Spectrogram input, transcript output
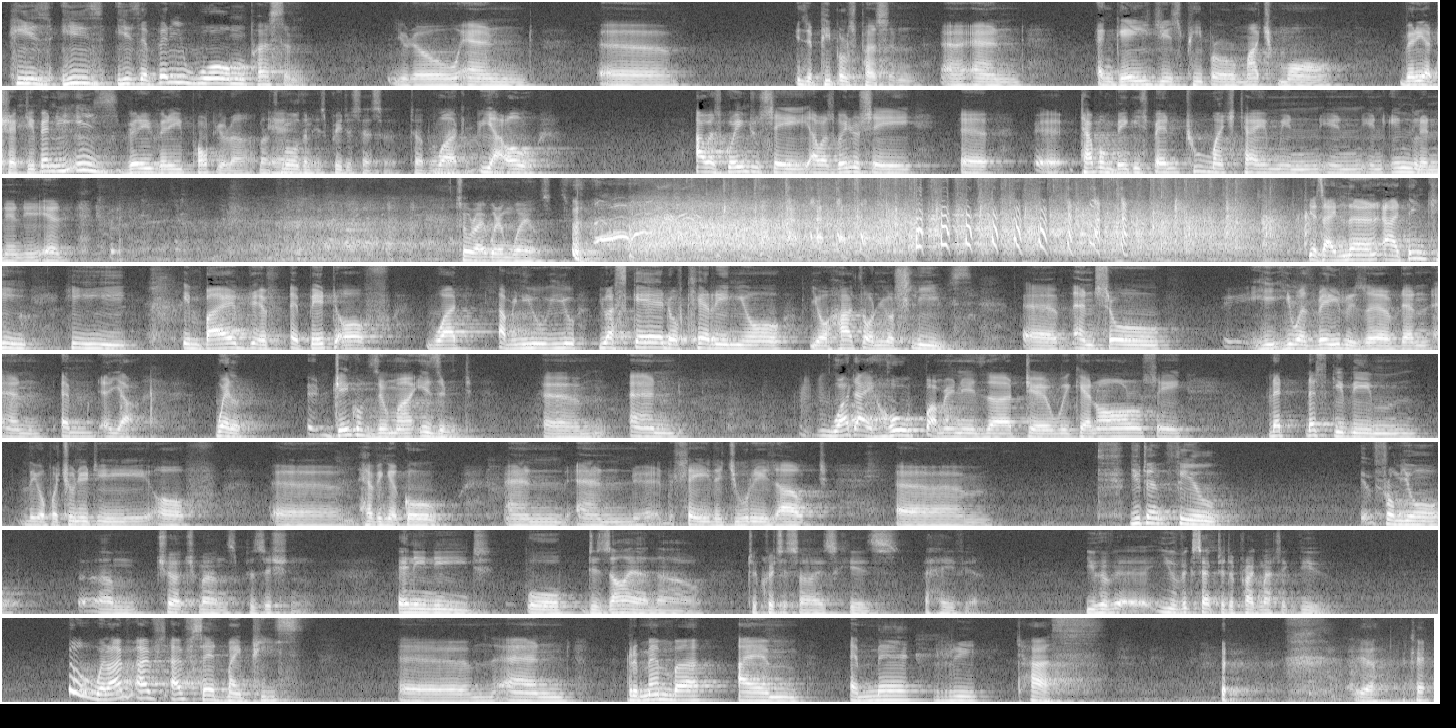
he's, he's, he's a very warm person, you know, and uh, he's a people's person uh, and engages people much more. Very attractive, and he is very, very popular. Much more than his predecessor, Thabo what? Yeah. Oh, I was going to say. I was going to say. Uh, uh, Thabo Mbeki spent too much time in, in, in England, and he had, It's all right, we're in Wales. yes, I learned. I think he he imbibed a, a bit of what I mean. You you you are scared of carrying your your heart on your sleeves, uh, and so he he was very reserved and and and uh, yeah. Well, Jacob Zuma isn't, um, and what I hope, I mean, is that uh, we can all say, let, let's give him the opportunity of uh, having a go and, and uh, say the jury is out. Um, You don't feel, from your um, churchman's position, any need or desire now to criticize his behavior. You have, uh, you have accepted a pragmatic view. Oh, well, I've, I've, I've said my piece. Um, and remember, I am emeritus. Yeah, okay.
